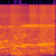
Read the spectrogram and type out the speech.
Total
